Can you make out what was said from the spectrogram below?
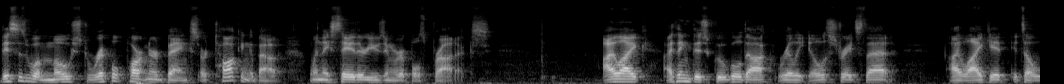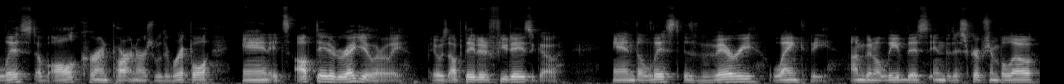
This is what most Ripple partnered banks are talking about when they say they're using Ripple's products. I like, I think this Google Doc really illustrates that. I like it. It's a list of all current partners with Ripple and it's updated regularly. It was updated a few days ago, and the list is very lengthy. I'm going to leave this in the description below.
